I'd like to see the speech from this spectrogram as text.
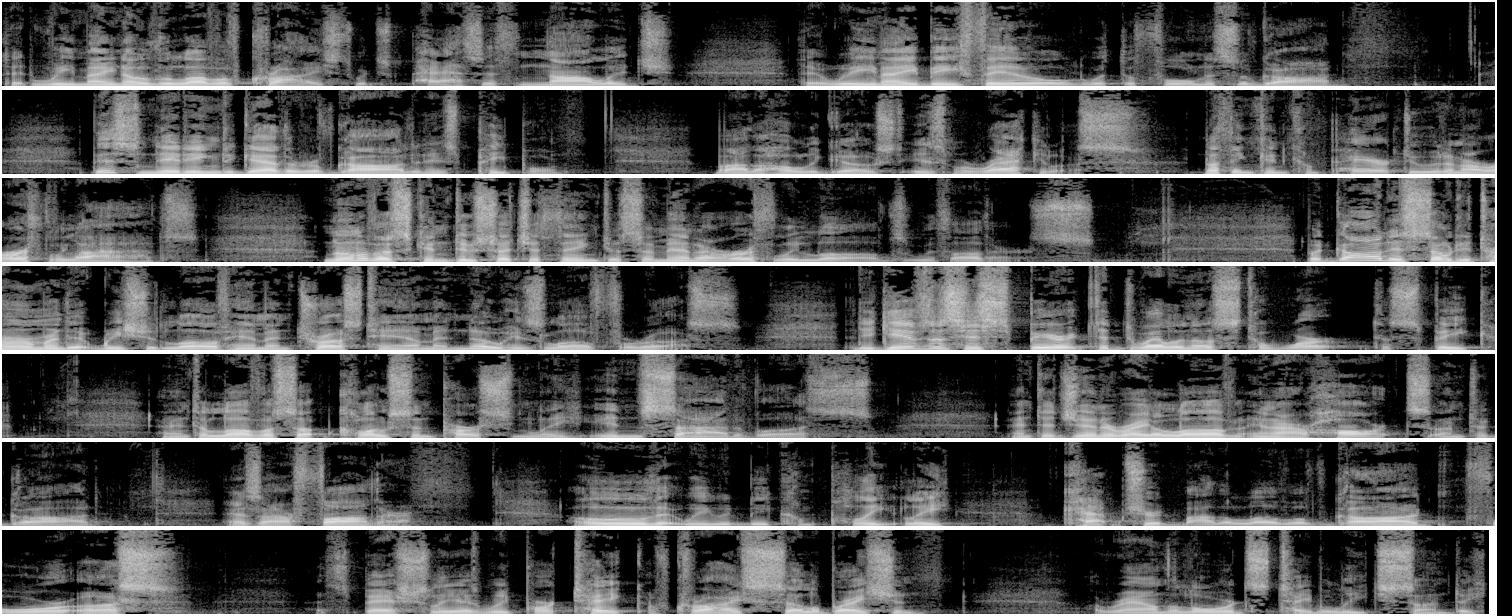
that we may know the love of Christ, which passeth knowledge that we may be filled with the fullness of God. This knitting together of God and His people by the Holy Ghost is miraculous. Nothing can compare to it in our earthly lives. None of us can do such a thing to cement our earthly loves with others. But God is so determined that we should love Him and trust Him and know His love for us. That He gives us His Spirit to dwell in us, to work, to speak, and to love us up close and personally inside of us, and to generate a love in our hearts unto God as our Father. Oh, that we would be completely captured by the love of God for us, especially as we partake of Christ's celebration around the Lord's table each Sunday.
